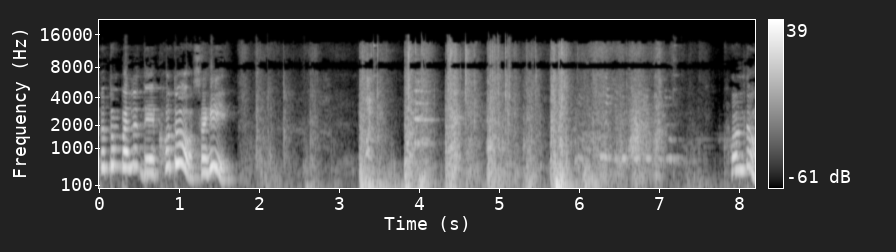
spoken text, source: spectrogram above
तो तुम पहले देखो तो सही? खोल दो?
